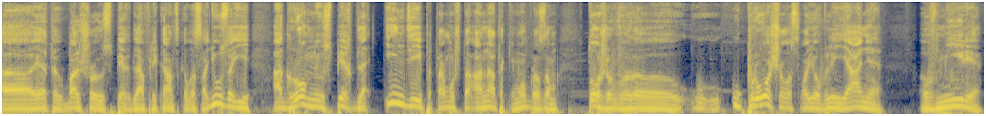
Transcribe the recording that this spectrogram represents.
Это большой успех для Африканского Союза и огромный успех для Индии, потому что она таким образом тоже в, э, упрочила свое влияние в мире,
